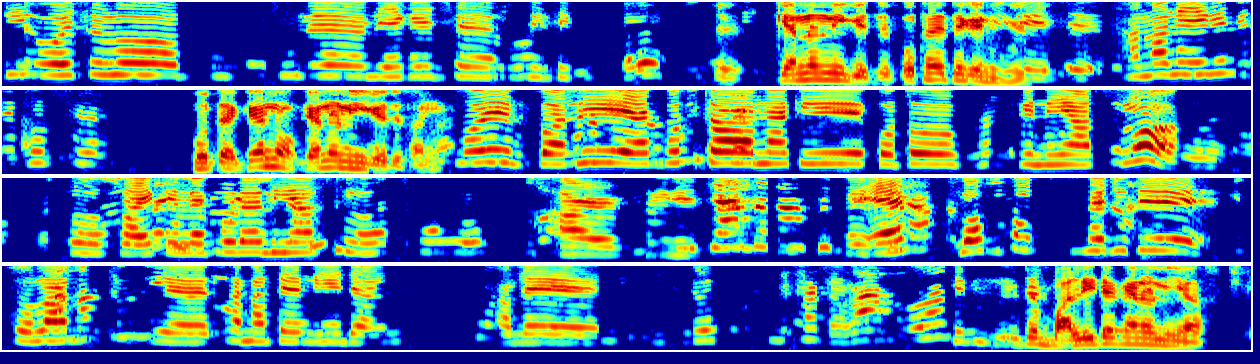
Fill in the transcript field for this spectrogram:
কি হয়েছিল? নিয়ে গেছে কেন নিয়ে গেছে? কোথায় থেকে নিয়ে গেছে? আমার নিয়ে গেছে কোথায়? কেন? কেন নিয়ে গেছে থানা? ওই বালি এক বস্তা নাকি কত নিয়ে আসলো? তো সাইকেলে করে নিয়ে আসলো। আর এক বস্তা যদি তোলা থানাতে নিয়ে যায় তাহলে এটা বালিটা কেন নিয়ে আসছে?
